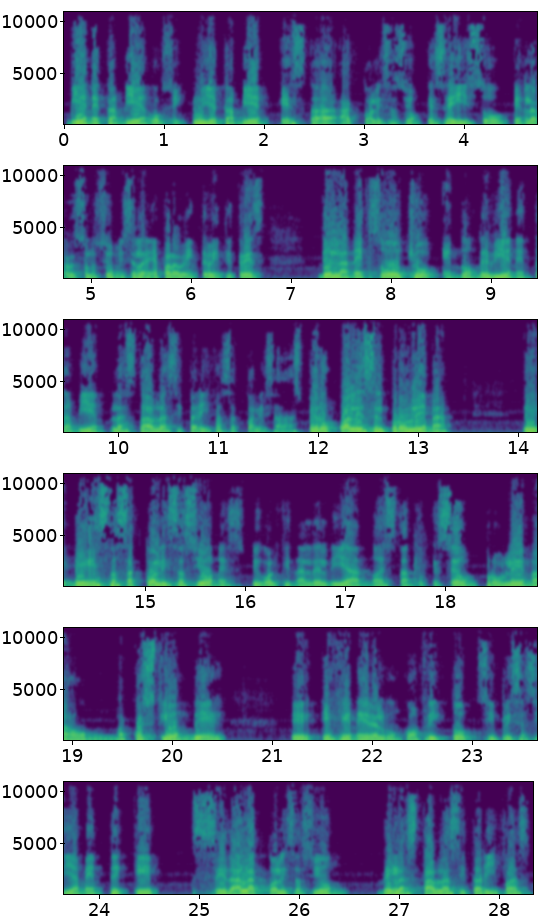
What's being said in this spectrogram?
viene también o se incluye también esta actualización que se hizo en la resolución miscelánea para 2023 del anexo 8 en donde vienen también las tablas y tarifas actualizadas. Pero ¿cuál es el problema de, de estas actualizaciones? Digo, al final del día no es tanto que sea un problema o una cuestión de, eh, que genere algún conflicto, simple y sencillamente que se da la actualización de las tablas y tarifas,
